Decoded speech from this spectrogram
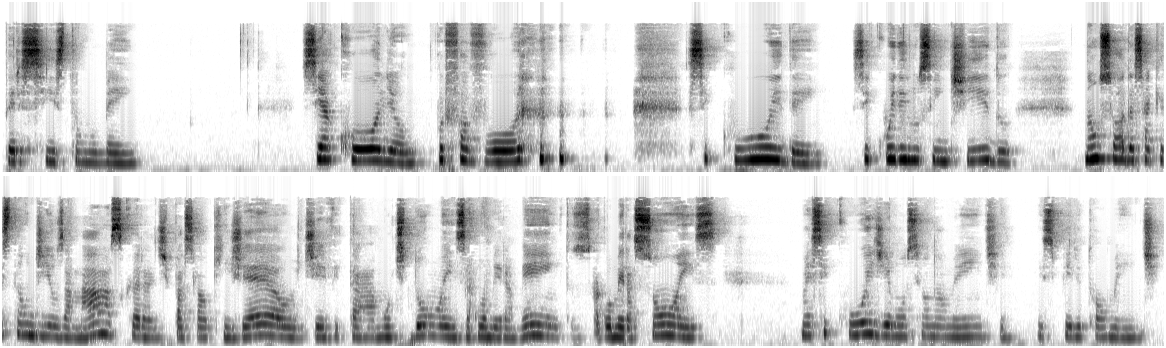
persistam no bem. Se acolham, por favor. se cuidem, se cuidem no sentido não só dessa questão de usar máscara, de passar o em gel, de evitar multidões, aglomeramentos, aglomerações, mas se cuide emocionalmente, espiritualmente.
